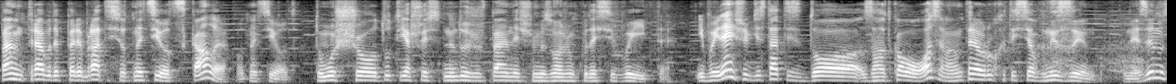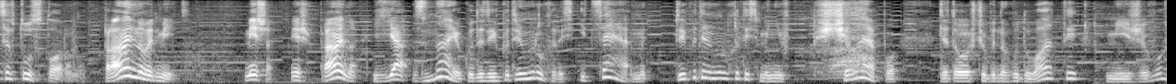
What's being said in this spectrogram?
певно, треба буде перебратися от на ці от скали, от на ці от. Тому що тут я щось не дуже впевнений, що ми зможемо кудись вийти. І по ідеї, щоб дістатись до загадкового озера, нам треба рухатися в низину. В низину це в ту сторону. Правильно, ведмідь? Міша, Міша, правильно? Я знаю, куди тобі потрібно рухатись. І це м- тобі потрібно рухатись мені в щелепу для того, щоб нагодувати мій живот.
